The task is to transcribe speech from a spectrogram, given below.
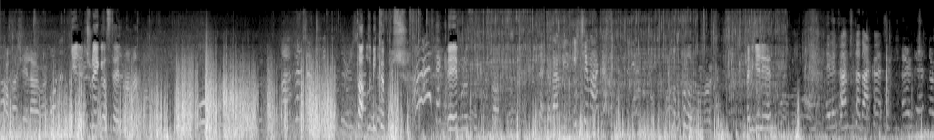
tatlı şeyler var. Gelin şurayı gösterelim hemen. Tatlı bir köpüş. Ve burası kutsal. Bir dakika ben bir içeyim arkadaşlar. Çabuk olalım ama. Hadi gelin. Evet ben çıtadı arkadaşlar. Arkadaşlar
